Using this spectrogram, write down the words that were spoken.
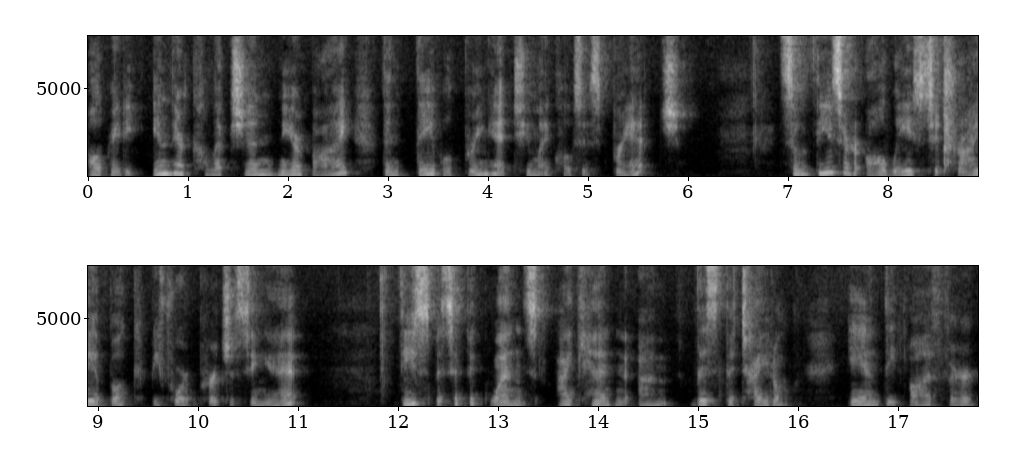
already in their collection nearby, then they will bring it to my closest branch so these are all ways to try a book before purchasing it. These specific ones, I can um, list the title and the author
